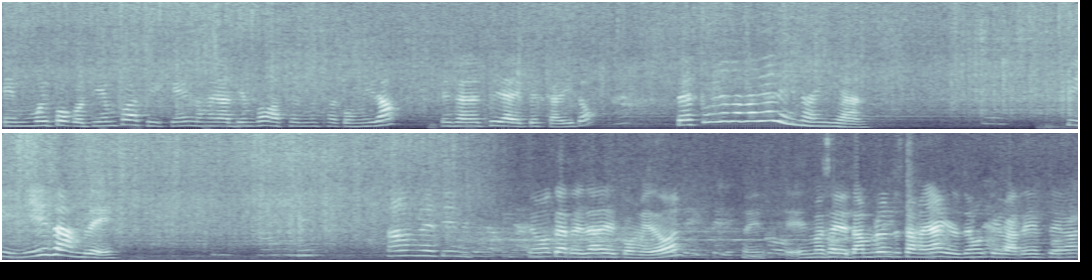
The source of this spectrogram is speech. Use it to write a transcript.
en muy poco tiempo, así que no me da tiempo a hacer mucha comida. Esta noche ya de pescadito. ¿Te has comido la magdalena, Ian? Sí, y es hambre. Hambre tiene. Tengo que arreglar el comedor. Hemos salido tan pronto esta mañana que lo tengo que barrer, fregar.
